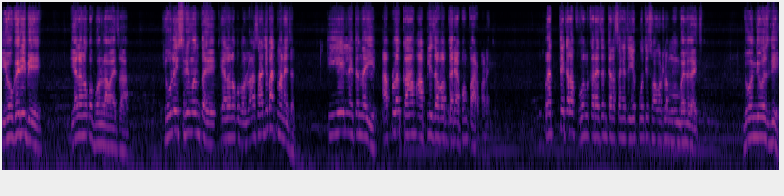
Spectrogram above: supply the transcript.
यो गरीब आहे याला नको फोन लावायचा. लय श्रीमंत आहे याला नको फोन लावा असं अजिबात म्हणायचं ती येईल नाही तर नाही येईल. आपलं काम आपली जबाबदारी आपण पार पाडायची. प्रत्येकाला फोन करायचा आणि त्याला सांगायचं एकोणतीस ऑगस्टला मुंबईला जायचं? दोन दिवस दे.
